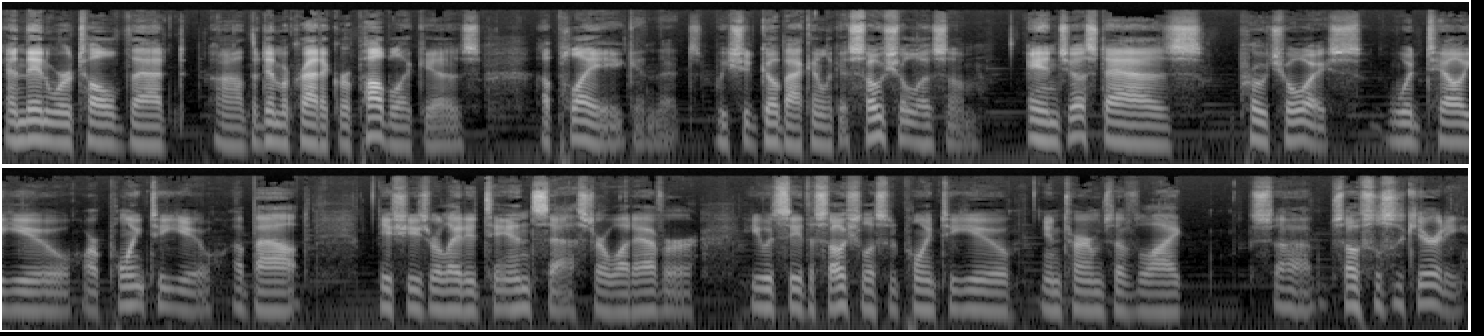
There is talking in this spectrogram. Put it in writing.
And then we're told that uh, the Democratic Republic is a plague and that we should go back and look at socialism. And just as pro choice would tell you or point to you about issues related to incest or whatever, you would see the socialists would point to you in terms of like uh, Social Security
